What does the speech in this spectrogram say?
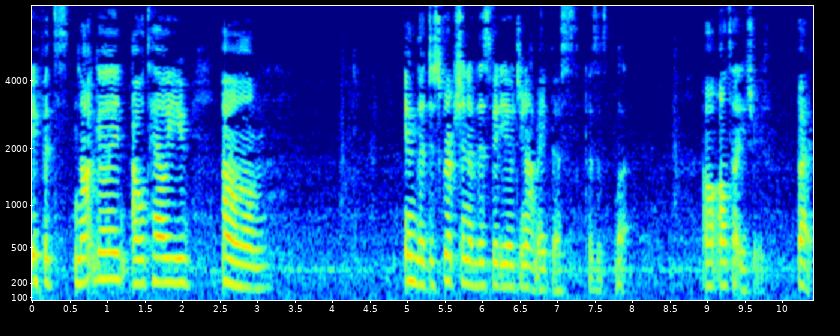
if it's not good, I will tell you um, in the description of this video, do not make this because it's, but I'll, I'll tell you the truth. But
